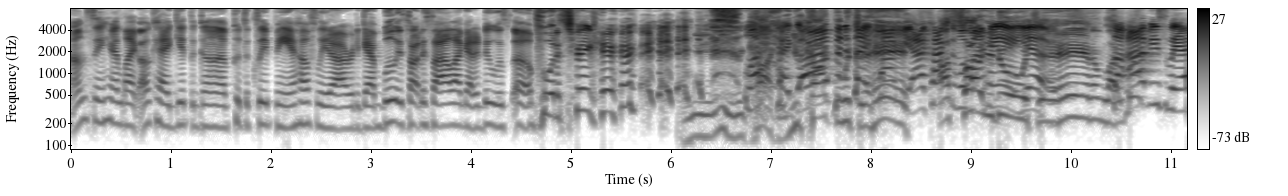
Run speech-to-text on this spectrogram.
I'm sitting here like, okay, get the gun, put the clip in. Hopefully, I already got bullets on it, so all I got to do is uh, pull the trigger. You, Like, cocked it. You cocked it with your hand. I it saw you do it with yeah. your hand. I'm so like, what? obviously, I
